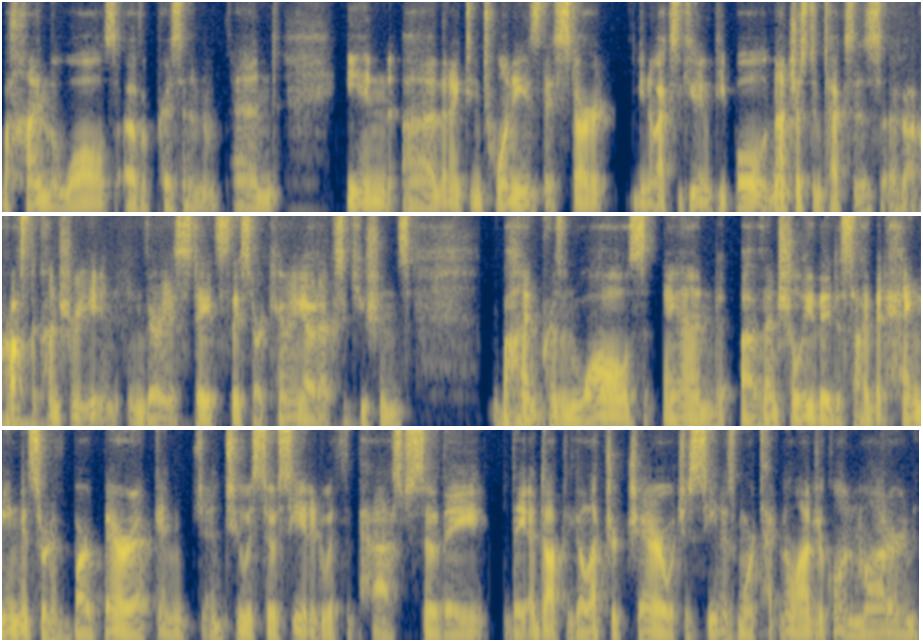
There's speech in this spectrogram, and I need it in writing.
behind the walls of a prison. And in uh, the 1920s they start you know executing people not just in texas across the country in, in various states they start carrying out executions behind prison walls and eventually they decide that hanging is sort of barbaric and and too associated with the past so they they adopt the electric chair which is seen as more technological and modern.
